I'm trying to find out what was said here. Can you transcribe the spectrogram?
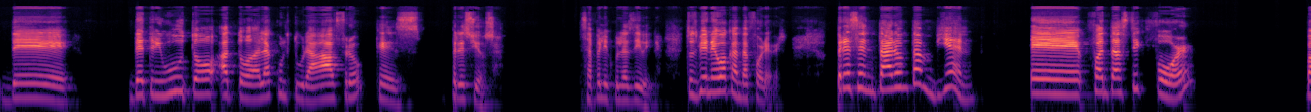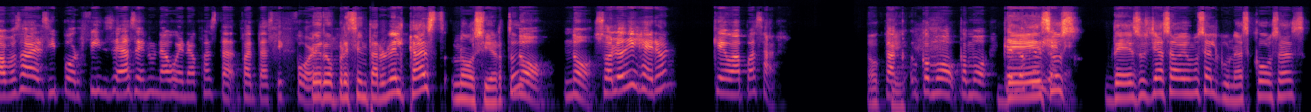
de, de tributo a toda la cultura afro, que es preciosa. Esa película es divina. Entonces viene Wakanda Forever. Presentaron también eh, Fantastic Four. Vamos a ver si por fin se hacen una buena Fantastic Four. Pero presentaron el cast, no, ¿cierto? no, no, solo dijeron qué va a pasar. O Ok. sea, c- como, como, ¿qué es lo De que esos, de esos ya sabemos algunas cosas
